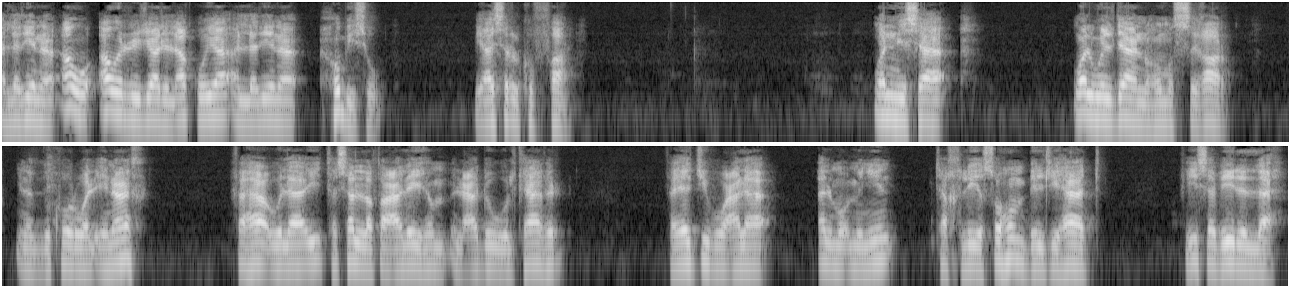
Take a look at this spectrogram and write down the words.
الذين أو أو الرجال الأقوياء الذين حبسوا بأسر الكفار. والنساء والولدان هم الصغار من الذكور والإناث فهؤلاء تسلط عليهم العدو الكافر فيجب على المؤمنين تخليصهم بالجهاد في سبيل الله.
